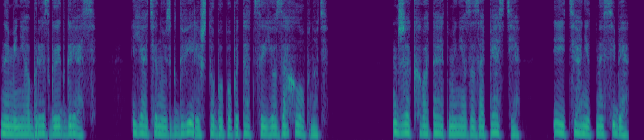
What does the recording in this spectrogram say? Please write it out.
На меня брызгает грязь. Я тянусь к двери, чтобы попытаться ее захлопнуть. Джек хватает меня за запястье и тянет на себя.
